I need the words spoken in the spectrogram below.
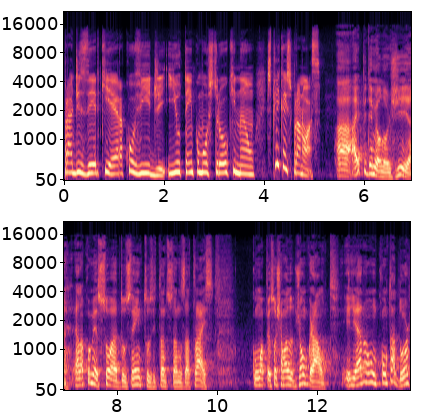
para dizer que era Covid e o tempo mostrou que não. Explica isso para nós. A, a, epidemiologia ela começou há duzentos e tantos anos atrás com uma pessoa chamada John Grant. Ele era um contador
